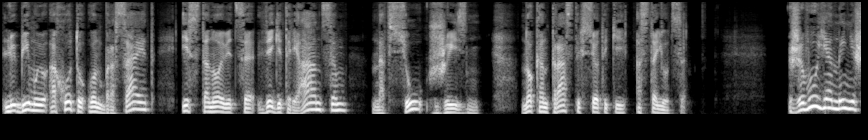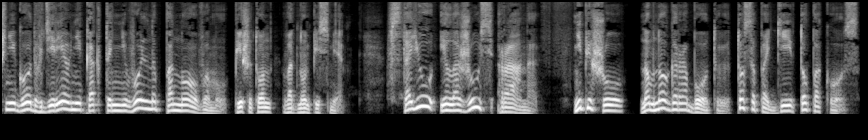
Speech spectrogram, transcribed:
Любимую охоту он бросает и становится вегетарианцем на всю жизнь. Но контрасты все-таки остаются. «Живу я нынешний год в деревне как-то невольно по-новому», — пишет он в одном письме. «Встаю и ложусь рано. Не пишу, но много работаю, то сапоги, то покос.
